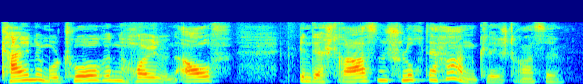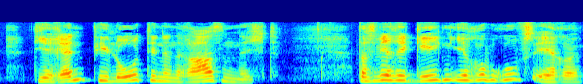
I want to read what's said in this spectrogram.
Keine Motoren heulen auf in der Straßenschlucht der Hahnkleestraße. Die Rennpilotinnen rasen nicht. Das wäre gegen ihre Berufsehre.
